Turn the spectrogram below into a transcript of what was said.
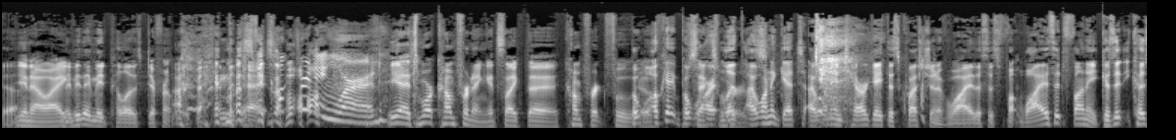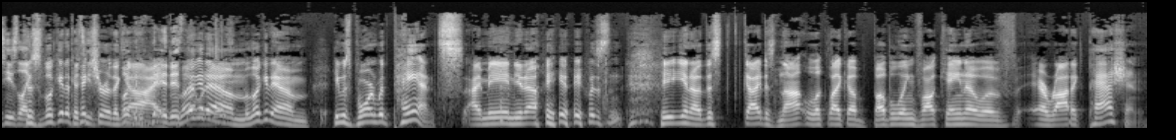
Yeah. You know, I maybe they made pillows differently back in the day. comforting word. yeah, it's more comforting. It's like the comfort food. But of okay, but sex right, let, words. I want to get I want to interrogate this question of why this is fun. Why is it funny? Because it because he's like Just look at a picture of the look guy. It is look at what it is? him. Look at him. He was born with pants. I mean, you know, he, he was. He, you know, this guy does not look like a bubbling volcano of erotic passion.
